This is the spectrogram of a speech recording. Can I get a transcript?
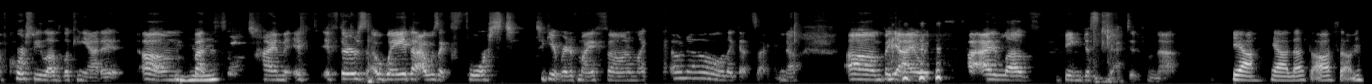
of course we love looking at it. Um, mm-hmm. but at the same time, if if there's a way that I was like forced to get rid of my phone, I'm like, oh no, like that's like, you know. Um, but yeah, I always, I love being disconnected from that. Yeah, yeah, that's awesome.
